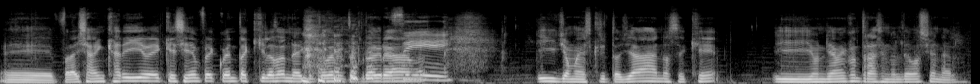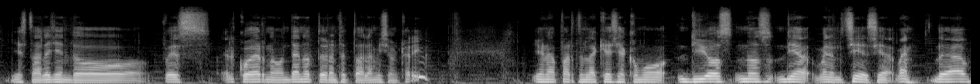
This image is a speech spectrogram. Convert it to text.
Eh, allá en Caribe, que siempre cuento aquí las anécdotas en este programa. Sí. Y yo me he escrito ya, no sé qué. Y un día me encontré haciendo el devocional y estaba leyendo, pues, el cuaderno donde anoté durante toda la misión Caribe. Y una parte en la que decía como Dios nos... Bueno, sí decía, bueno, le voy a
